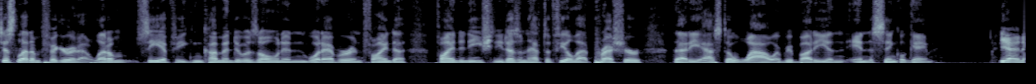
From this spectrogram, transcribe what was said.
just let him figure it out. Let him see if he can come into his own and whatever and find a find a niche and he doesn't have to feel that pressure that he has to wow everybody in, in a single game. Yeah, and,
